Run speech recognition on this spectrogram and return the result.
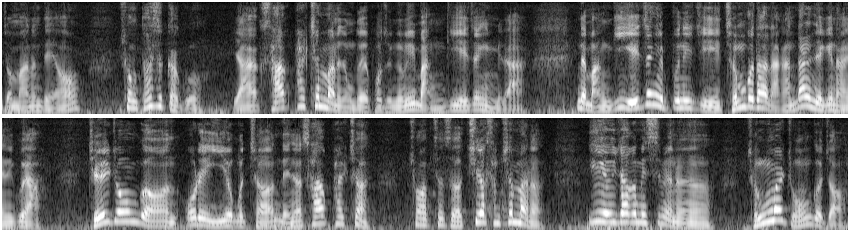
좀 많은데요. 총 다섯 가구 약 4억 8천만 원 정도의 보증금이 만기 예정입니다. 근데 만기 예정일 뿐이지 전부 다 나간다는 얘기는 아니고요. 제일 좋은 건 올해 2억 5천, 내년 4억 8천, 총 합쳐서 7억 3천만 원. 이 여유 자금 있으면은 정말 좋은 거죠.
